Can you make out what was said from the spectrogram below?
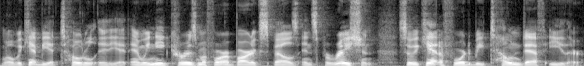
well, we can't be a total idiot, and we need charisma for our bardic spells inspiration, so we can't afford to be tone deaf either.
